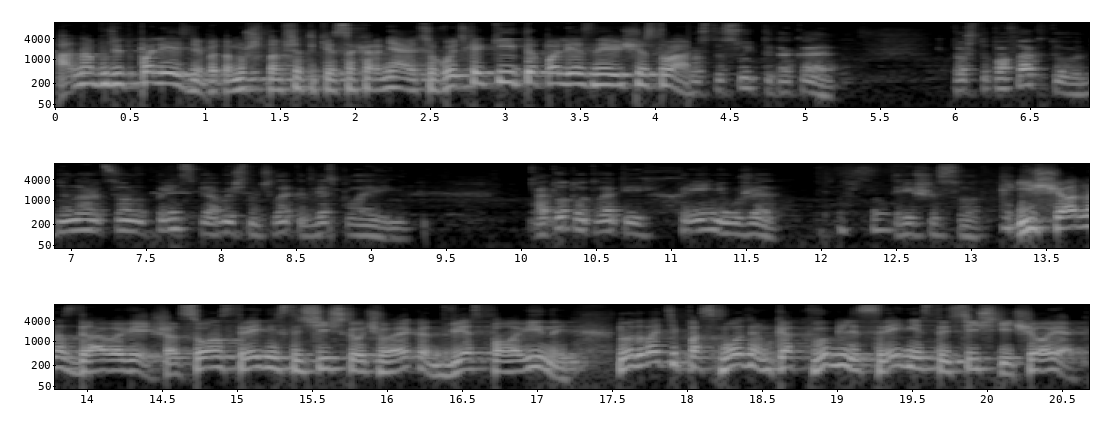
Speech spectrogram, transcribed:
Она будет полезнее, потому что там все-таки сохраняются хоть какие-то полезные вещества. Просто суть-то какая? То, что по факту дневной рацион, в принципе, обычного человека 2,5. А тут вот в этой хрени уже 3600. Еще одна здравая вещь. Рацион среднестатистического человека 2,5. Ну давайте посмотрим, как выглядит среднестатистический человек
